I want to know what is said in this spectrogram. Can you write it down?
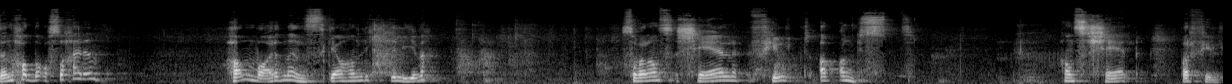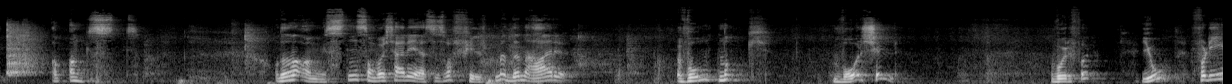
den hadde også Herren. Han var et menneske, og han likte livet. Så var hans sjel fylt av angst. Hans sjel var fylt av angst. Og denne angsten som vår kjære Jesus var fylt med, den er vondt nok vår skyld. Hvorfor? Jo, fordi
